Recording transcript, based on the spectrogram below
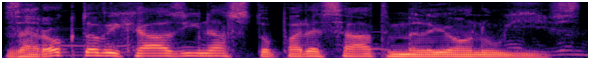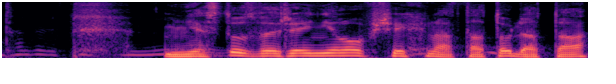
Za rok to vychází na 150 milionů jízd. Město zveřejnilo všechna tato data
